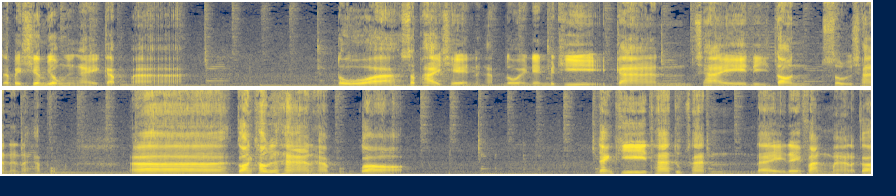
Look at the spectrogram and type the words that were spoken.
จะไปเชื่อมโยงยังไงกับตัว supply chain นะครับ โดยเน้นไปที่การใช้ digital solution นะครับผมก่อนเข้าเนื้อหานะครับผมก็ อย่างที่ถ้าทุกท่านได้ได้ฟังมาแล้วก็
